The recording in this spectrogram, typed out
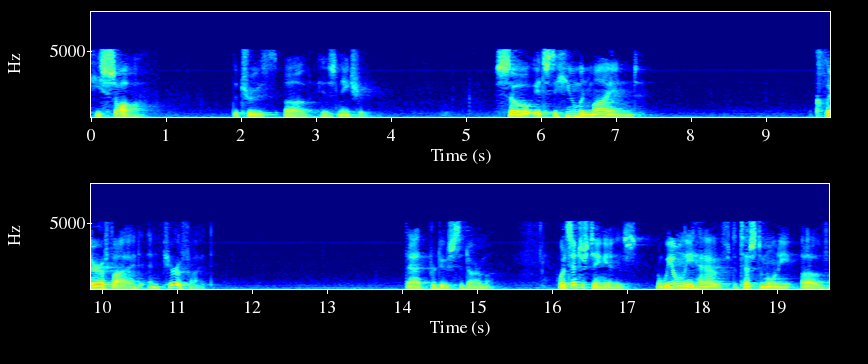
he saw the truth of his nature. So it's the human mind clarified and purified that produced the Dharma. What's interesting is And we only have the testimony of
